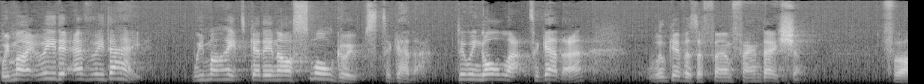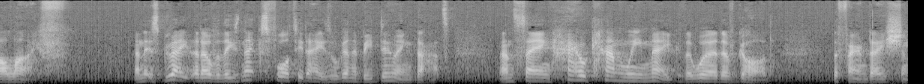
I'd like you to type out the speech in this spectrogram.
We might read it every day we might get in our small groups together. Doing all that together will give us a firm foundation for our life. And it's great that over these next 40 days we're going to be doing that and saying, how can we make the Word of God the foundation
